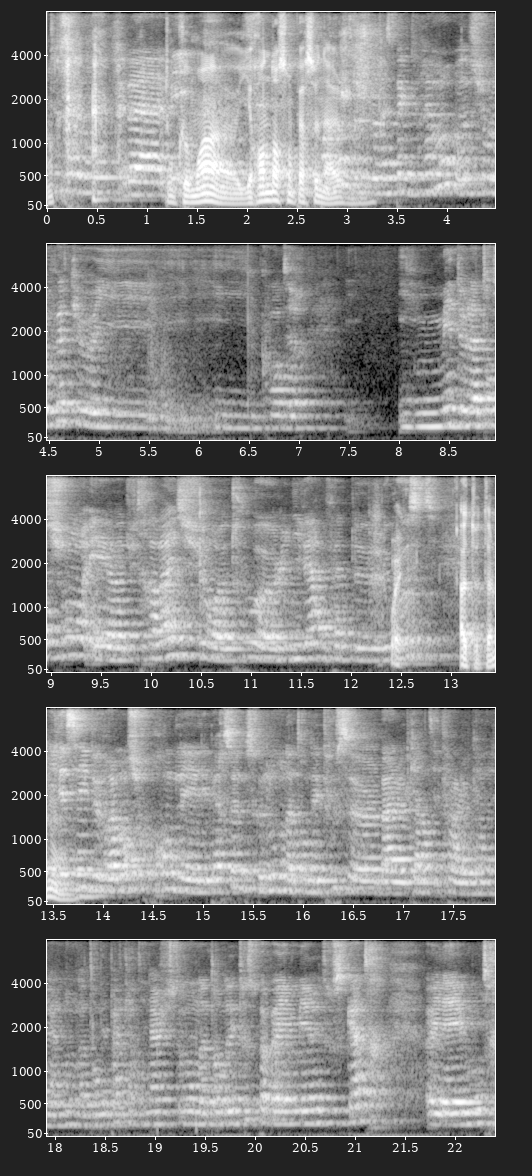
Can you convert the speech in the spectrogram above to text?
hein. Eh ben, Donc au moins, euh, il rentre dans son personnage. Je le respecte vraiment euh, sur le fait qu'il il, il- comment dire, il met de l'attention et euh, du travail sur euh, tout euh, l'univers en fait de, de Ouais. Ghost. Ah, totalement. Il essaye de vraiment surprendre les, les personnes parce que nous on attendait tous euh, bah, le cardinal, enfin le cardinal, non on n'attendait pas le cardinal justement, on attendait tous Papa tous 4. Euh, il avait montré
